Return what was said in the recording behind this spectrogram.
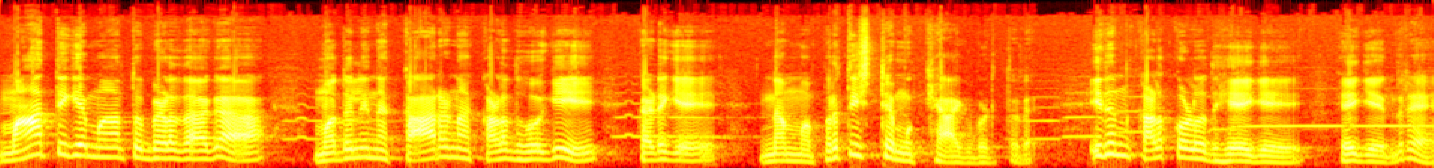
ಮಾತಿಗೆ ಮಾತು ಬೆಳೆದಾಗ ಮೊದಲಿನ ಕಾರಣ ಕಳೆದು ಹೋಗಿ ಕಡೆಗೆ ನಮ್ಮ ಪ್ರತಿಷ್ಠೆ ಮುಖ್ಯ ಆಗಿಬಿಡ್ತದೆ. ಇದನ್ನು ಕಳ್ಕೊಳ್ಳೋದು ಹೇಗೆ? ಹೇಗೆ ಅಂದರೆ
